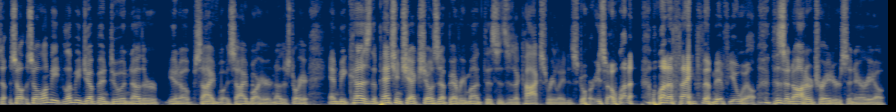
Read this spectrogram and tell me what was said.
So, so, so let me let me jump into another you know side sidebar here, another story here, and because the pension check shows up every month, this is a Cox related story. So I want to want to thank them, if you will. This is an Auto Trader scenario,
